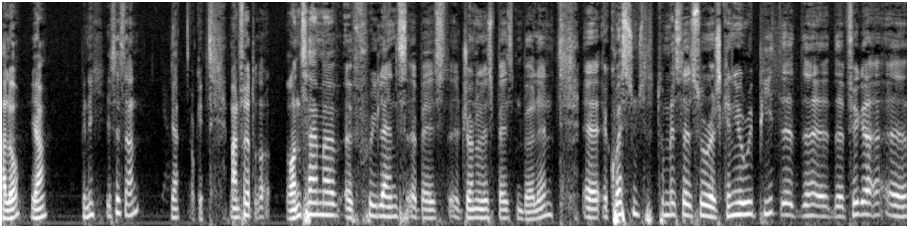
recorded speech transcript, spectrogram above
Hallo, ja, bin ich? Ist es an? Ja, okay. Manfred Ronzheimer, a freelance-based uh, journalist based in Berlin. Uh, a question to Mr. Suresh. Can you repeat the, the, the figure uh,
